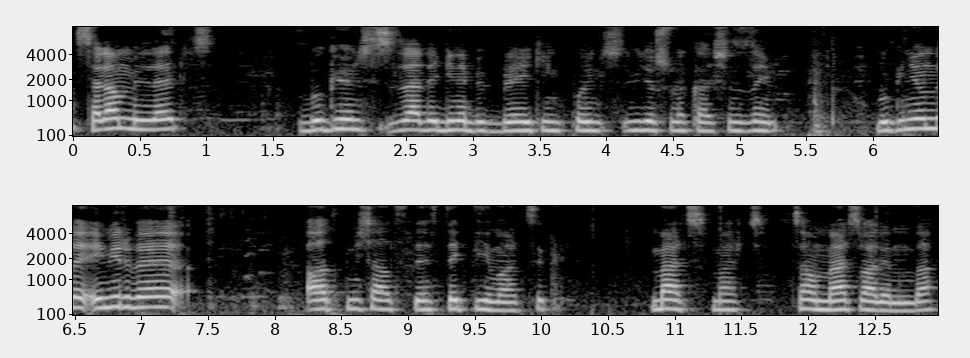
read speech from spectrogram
Selam millet. Bugün sizlerle yine bir Breaking Point videosuyla karşınızdayım. Bugün yanında Emir ve 66 destekliyim artık. Mert, Mert. Tamam Mert var yanında.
